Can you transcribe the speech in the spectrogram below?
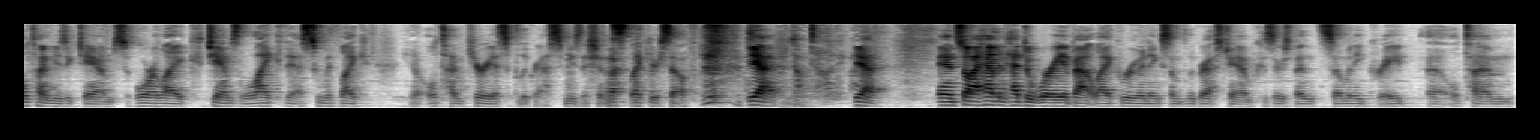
old time music jams or like jams like this with like you know old time curious bluegrass musicians like yourself. Yeah, Don't tell anybody. yeah. And so I haven't had to worry about like ruining some bluegrass jam because there's been so many great uh, old time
